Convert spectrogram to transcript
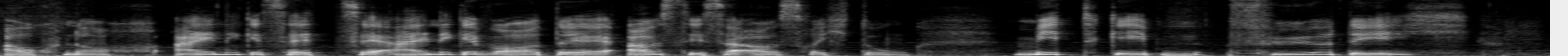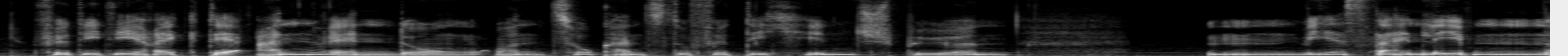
auch noch einige Sätze, einige Worte aus dieser Ausrichtung mitgeben für dich, für die direkte Anwendung. Und so kannst du für dich hinspüren, wie es dein Leben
